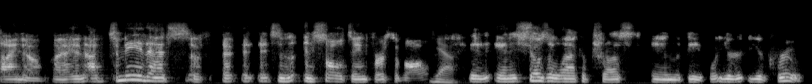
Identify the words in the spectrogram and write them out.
I know, and uh, to me, that's uh, it's insulting. First of all, yeah, and, and it shows a lack of trust in the people, your your crew.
